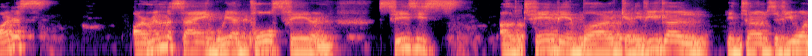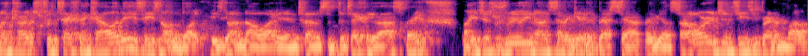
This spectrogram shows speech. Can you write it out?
I just I remember saying we had Paul Sphere and Sphere's a champion bloke, and if you go in terms, if you want to coach for technicalities, he's not the bloke. He's got no idea in terms of the technical aspect, but he just really knows how to get the best out of you. So Origins, is bread and butter.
